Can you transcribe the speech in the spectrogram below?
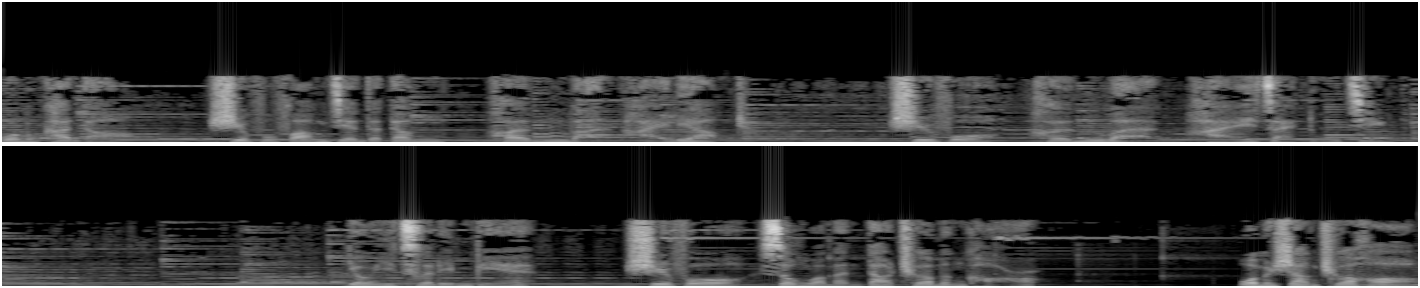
我们看到，师傅房间的灯很晚还亮着，师傅很晚还在读经。有一次临别，师傅送我们到车门口。我们上车后，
